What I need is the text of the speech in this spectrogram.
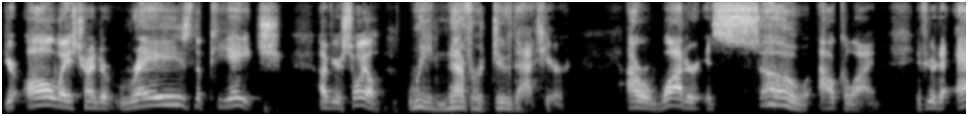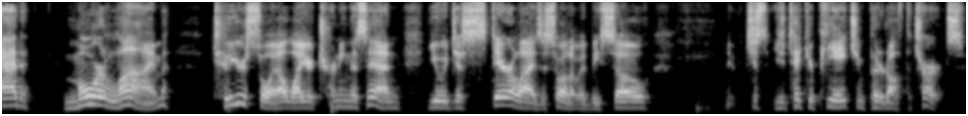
You're always trying to raise the pH of your soil. We never do that here. Our water is so alkaline. If you were to add more lime to your soil while you're turning this in, you would just sterilize the soil. It would be so just you take your pH and put it off the charts.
